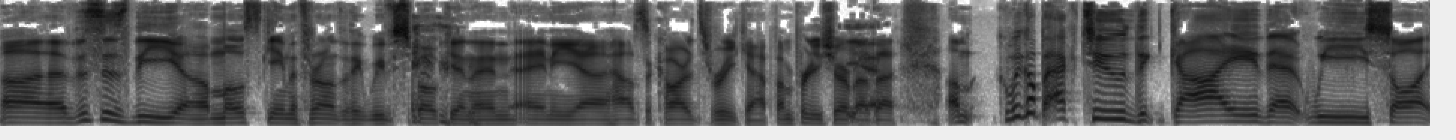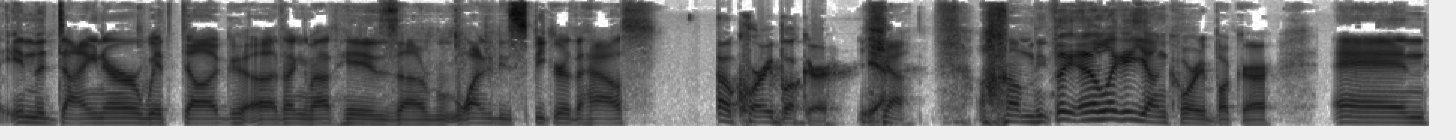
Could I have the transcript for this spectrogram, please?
Uh, this is the uh, most Game of Thrones I think we've spoken in any uh, House of Cards recap. I'm pretty sure about Yeah. that. Um, can we go back to the guy that we saw in the diner with Doug uh, talking about his uh, wanting to be Speaker of the House? oh cory booker Yeah. Um, he's like, like a young Cory Booker. And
